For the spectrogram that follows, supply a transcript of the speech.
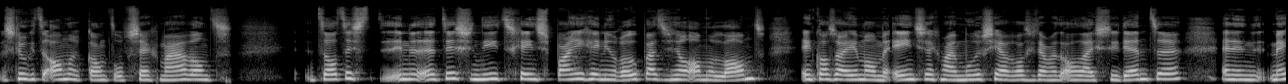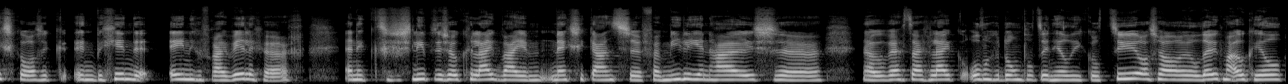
sloeg het de andere kant op, zeg maar. Want dat is, in, het is niet geen Spanje, geen Europa, het is een heel ander land. En ik was daar helemaal mee eens, zeg maar. In Murcia was ik daar met allerlei studenten. En in Mexico was ik in het begin de enige vrijwilliger. En ik sliep dus ook gelijk bij een Mexicaanse familie in huis. Uh, nou, werd daar gelijk ondergedompeld in heel die cultuur. Was wel heel leuk, maar ook heel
